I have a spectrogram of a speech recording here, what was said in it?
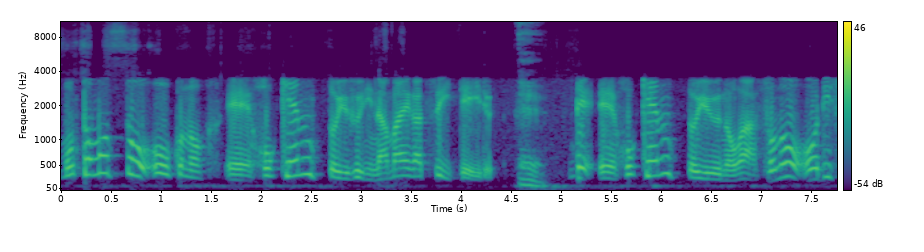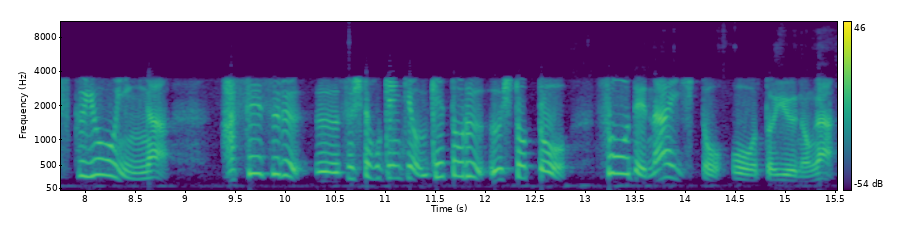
ー、もともとおこの、えー保険というふうに名前がついている。えで、えー保険というのは、そのおリスク要因が発生する、うそして保険金を受け取る人と、そうでない人おというのが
